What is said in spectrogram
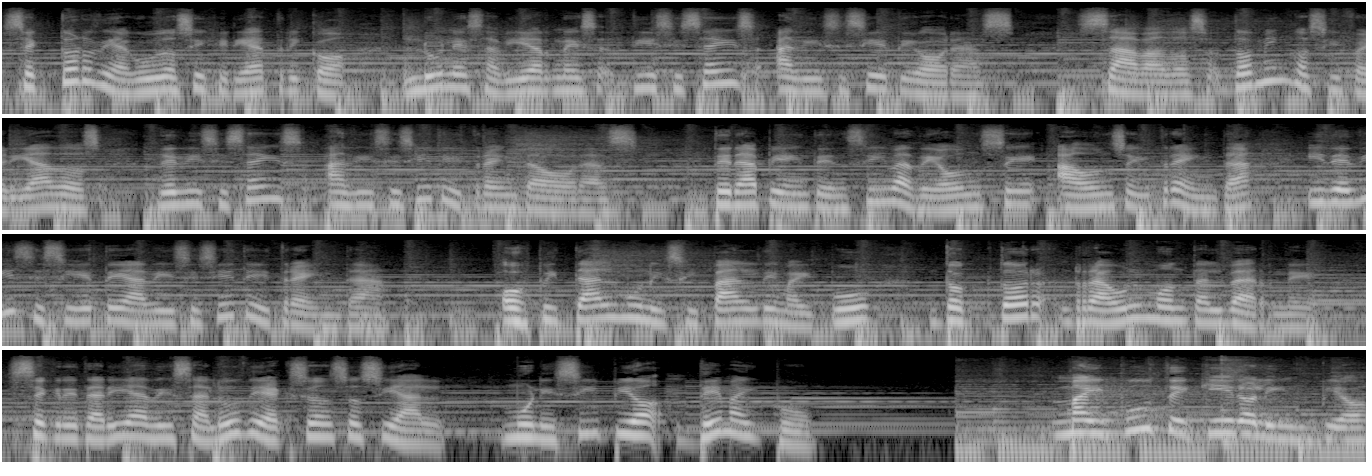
Sector de agudos y geriátrico, lunes a viernes 16 a 17 horas. Sábados, domingos y feriados de 16 a 17 y 30 horas. Terapia intensiva de 11 a 11 y 30 y de 17 a 17 y 30. Hospital Municipal de Maipú, Dr. Raúl Montalverne, Secretaría de Salud y Acción Social, Municipio de Maipú. Maipú te quiero limpio.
